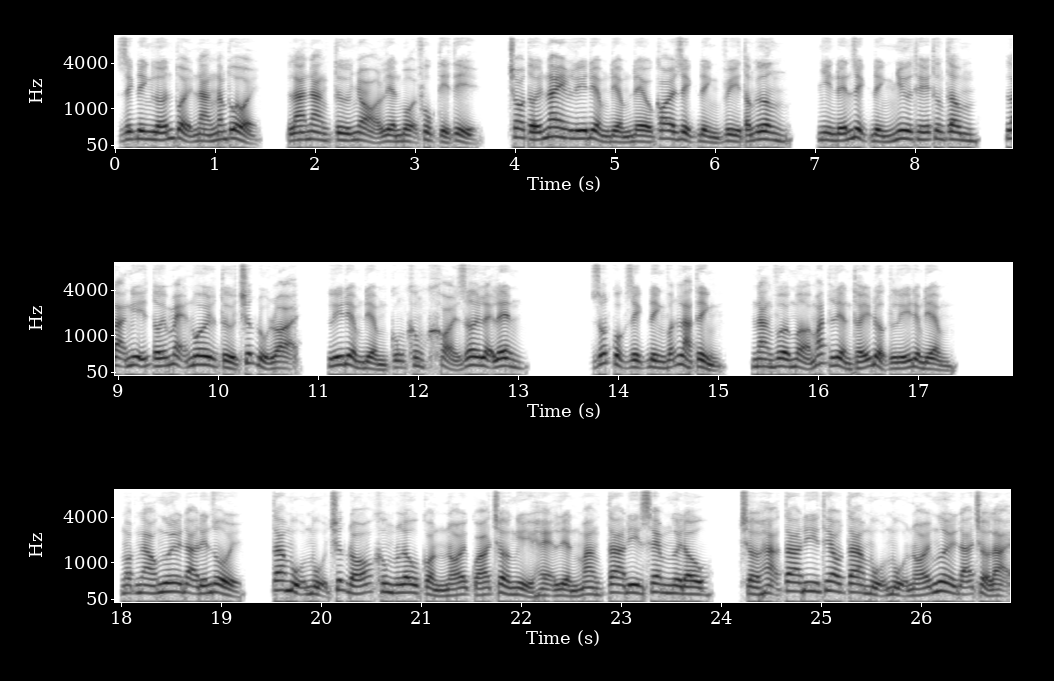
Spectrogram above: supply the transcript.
Dịch đình lớn tuổi nàng 5 tuổi, là nàng từ nhỏ liền bội phục tỷ tỷ, cho tới nay Lý Điểm Điểm đều coi dịch đình vì tấm gương, nhìn đến dịch đình như thế thương tâm, lại nghĩ tới mẹ nuôi từ trước đủ loại, Lý Điểm Điểm cũng không khỏi rơi lệ lên. Rốt cuộc dịch đình vẫn là tỉnh, nàng vừa mở mắt liền thấy được Lý Điểm Điểm. Ngọt ngào ngươi đã đến rồi, ta mụ mụ trước đó không lâu còn nói quá chờ nghỉ hè liền mang ta đi xem ngươi đâu, chờ hạ ta đi theo ta mụ mụ nói ngươi đã trở lại,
